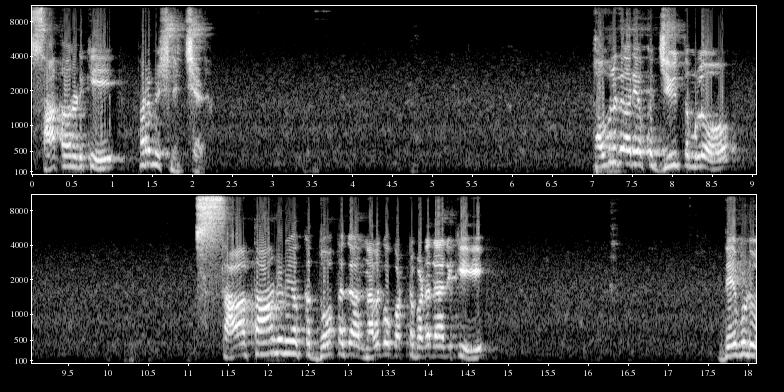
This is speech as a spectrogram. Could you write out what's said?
సాతానుడికి పర్మిషన్ ఇచ్చాడు. పౌలు గారి యొక్క జీవితంలో సాతానుని యొక్క దోతగా నలగొట్టబడడానికి దేవుడు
